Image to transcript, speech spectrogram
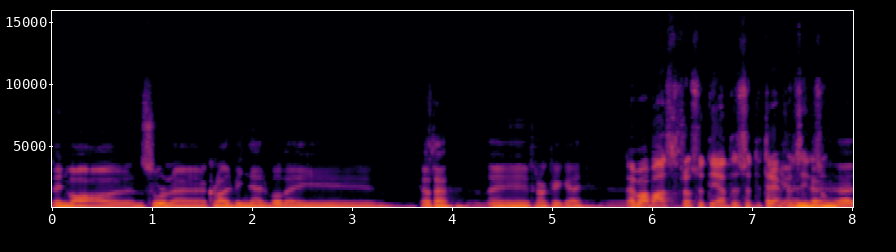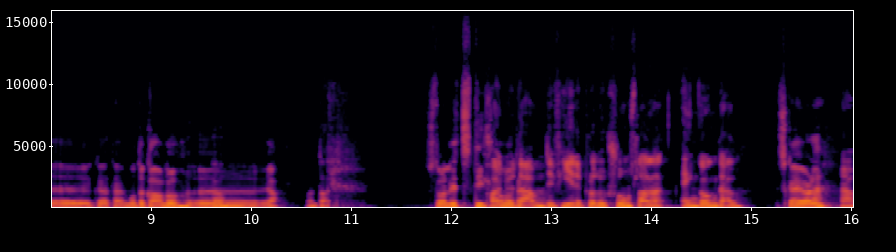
Den var en soleklar vinner både i Hva heter det? I Frankrike her. Det var best fra 71 til 73, for å si det sånn. Eh, Hva heter det? Monte Carlo. Eh, ja. Vent. Står litt stilt Kan du nevne de fire produksjonslandene en gang til? Skal jeg gjøre det? Ja.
